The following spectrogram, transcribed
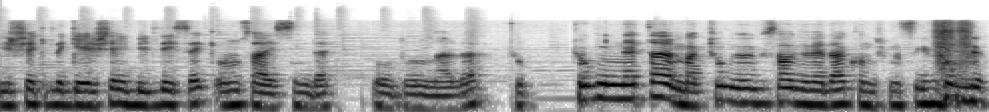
Bir şekilde gelişebildiysek onun sayesinde oldu. Çok çok minnettarım bak çok duygusal bir veda konuşması gibi oluyor.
